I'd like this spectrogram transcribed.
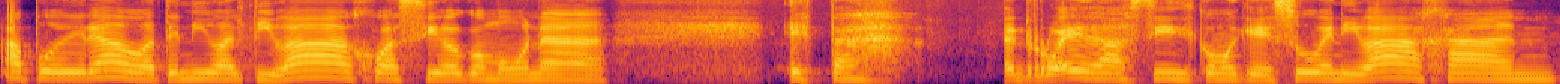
apoderado? ¿Ha tenido altibajo? ¿Ha sido como una... estas ruedas así como que suben y bajan?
